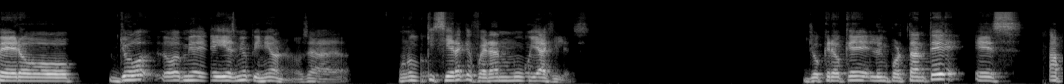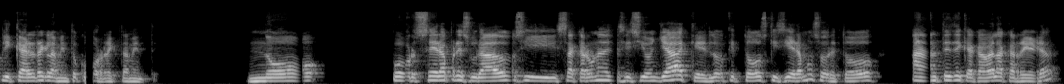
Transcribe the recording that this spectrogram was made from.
Pero yo, o mi- y es mi opinión, o sea, uno quisiera que fueran muy ágiles. Yo creo que lo importante es aplicar el reglamento correctamente, no por ser apresurados y sacar una decisión ya, que es lo que todos quisiéramos, sobre todo antes de que acabe la carrera,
